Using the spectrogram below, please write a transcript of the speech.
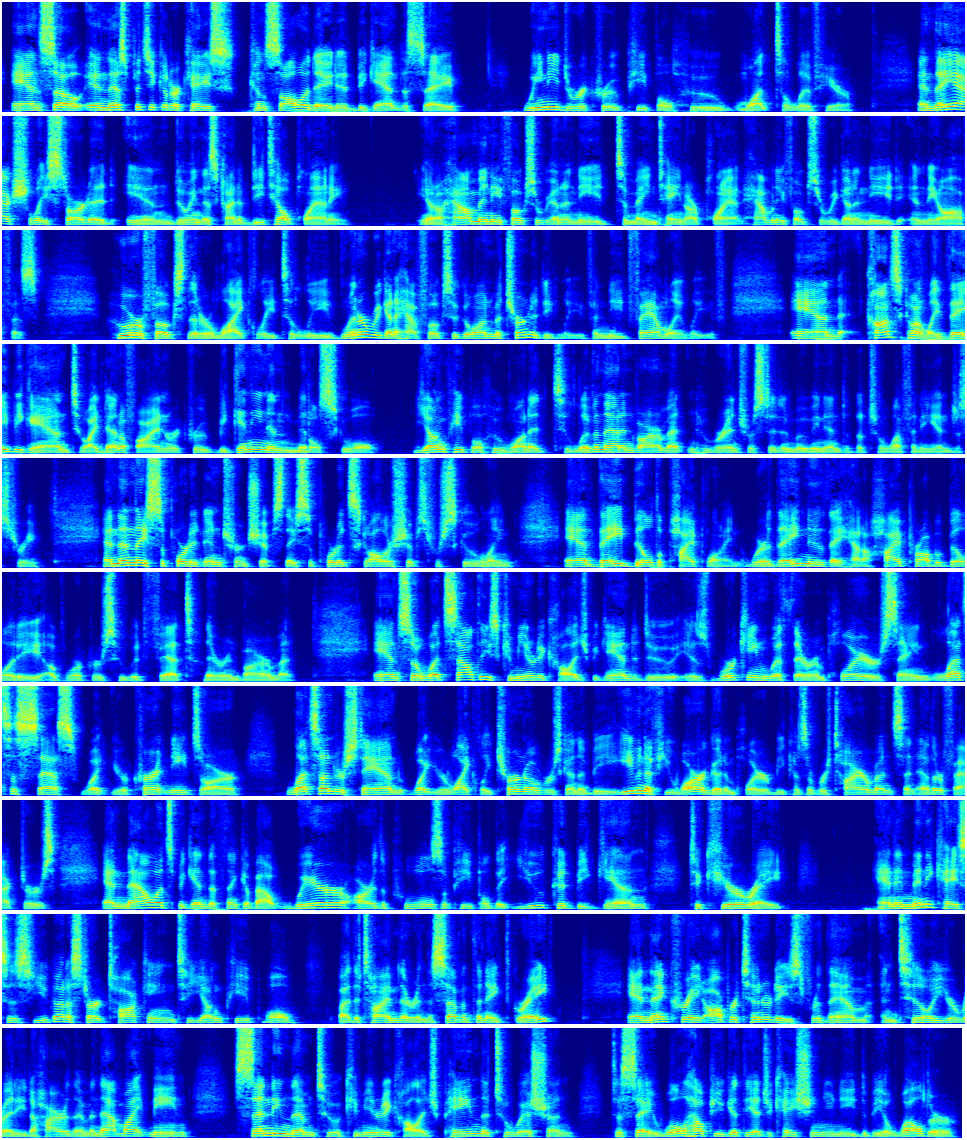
And so in this particular case, Consolidated began to say, we need to recruit people who want to live here. And they actually started in doing this kind of detailed planning. You know, how many folks are we going to need to maintain our plant? How many folks are we going to need in the office? Who are folks that are likely to leave? When are we going to have folks who go on maternity leave and need family leave? And consequently, they began to identify and recruit, beginning in middle school, young people who wanted to live in that environment and who were interested in moving into the telephony industry. And then they supported internships, they supported scholarships for schooling, and they built a pipeline where they knew they had a high probability of workers who would fit their environment. And so, what Southeast Community College began to do is working with their employers, saying, let's assess what your current needs are. Let's understand what your likely turnover is going to be, even if you are a good employer because of retirements and other factors. And now let's begin to think about where are the pools of people that you could begin to curate. And in many cases, you got to start talking to young people by the time they're in the seventh and eighth grade, and then create opportunities for them until you're ready to hire them. And that might mean sending them to a community college, paying the tuition to say, we'll help you get the education you need to be a welder.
